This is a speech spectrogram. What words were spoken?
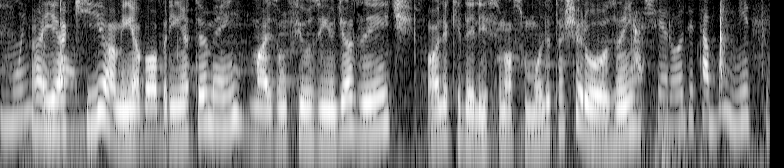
Muito Aí bom. aqui, ó, minha abobrinha também, mais um fiozinho de azeite. Olha que delícia, o nosso molho tá cheiroso, hein? Tá cheiroso e tá bonito.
